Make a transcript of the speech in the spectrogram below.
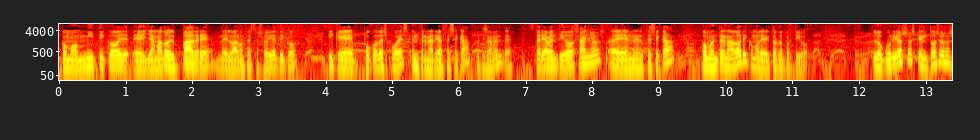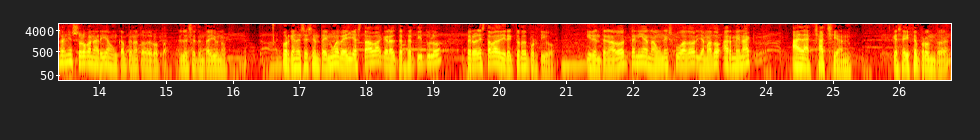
como mítico eh, llamado el padre del baloncesto soviético y que poco después entrenaría el CSK, precisamente. Estaría 22 años eh, en el CSK como entrenador y como director deportivo. Lo curioso es que en todos esos años solo ganaría un campeonato de Europa, el del 71. Porque en el 69 él ya estaba, que era el tercer título, pero él estaba de director deportivo. Y de entrenador tenían a un exjugador llamado Armenak Alachachian, que se dice pronto, ¿eh?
